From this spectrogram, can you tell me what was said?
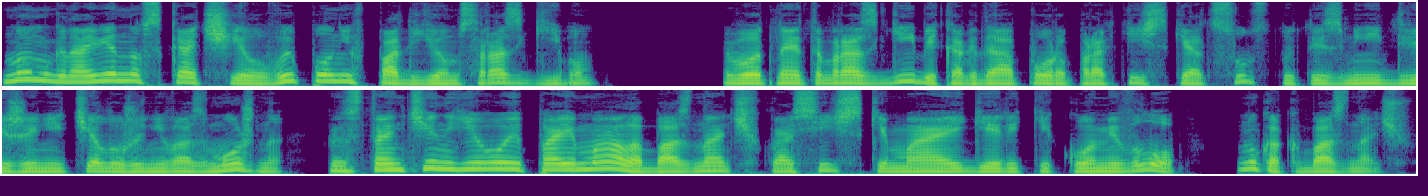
но мгновенно вскочил, выполнив подъем с разгибом. Вот на этом разгибе, когда опора практически отсутствует и изменить движение тела уже невозможно, Константин его и поймал, обозначив классический Майя Герики Коми в лоб. Ну как обозначив.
